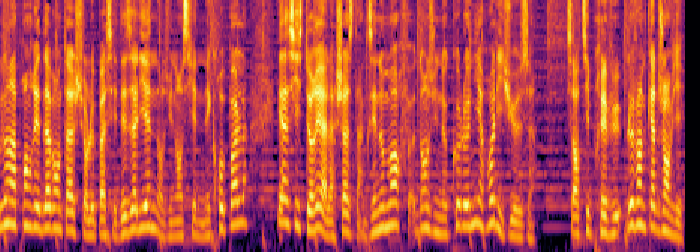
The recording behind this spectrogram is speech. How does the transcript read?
vous en apprendrez davantage sur le passé des aliens dans une ancienne nécropole, et assisterez à la chasse d'un xénomorphe dans une colonie religieuse sortie prévue le 24 janvier.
